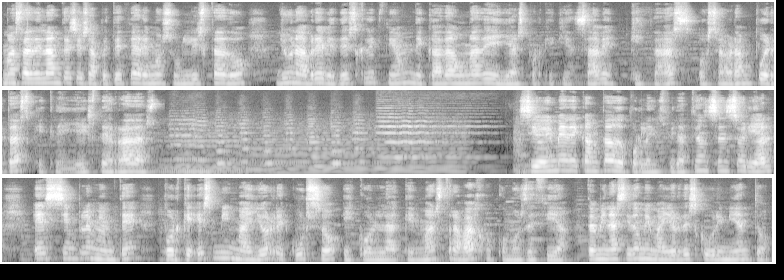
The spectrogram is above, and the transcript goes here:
Más adelante, si os apetece, haremos un listado y una breve descripción de cada una de ellas porque quién sabe, quizás os abran puertas que creíais cerradas. Si hoy me he decantado por la inspiración sensorial es simplemente porque es mi mayor recurso y con la que más trabajo, como os decía. También ha sido mi mayor descubrimiento,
